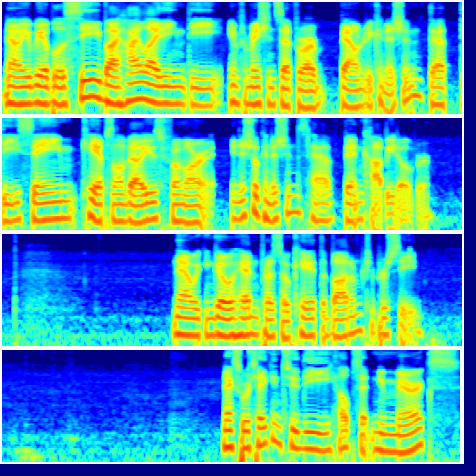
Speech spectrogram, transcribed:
Now you'll be able to see by highlighting the information set for our boundary condition that the same k epsilon values from our initial conditions have been copied over. Now we can go ahead and press OK at the bottom to proceed. Next, we're taken to the Help Set Numerics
